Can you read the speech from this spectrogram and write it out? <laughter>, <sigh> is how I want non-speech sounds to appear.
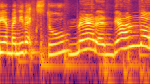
Bienvenidos to Merendeando.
